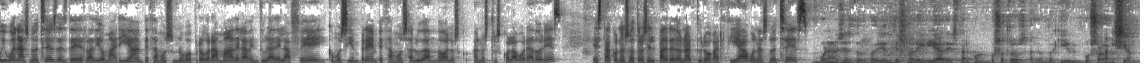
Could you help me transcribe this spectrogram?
Muy buenas noches desde Radio María. Empezamos un nuevo programa de la aventura de la fe y como siempre empezamos saludando a, nuestros colaboradores. Está con nosotros el padre don Arturo García. Buenas noches. Buenas noches a todos los radiantes. Una alegría de estar con vosotros, dando aquí un impulso a la misión.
